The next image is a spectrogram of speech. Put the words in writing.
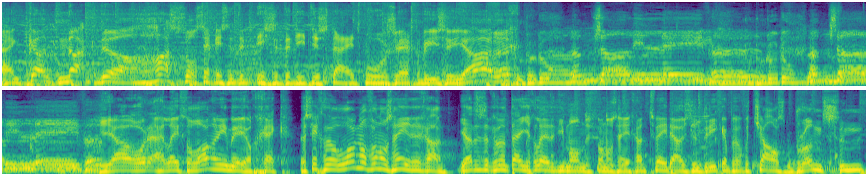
En Kant Nak de Hassel. Zeg, is het, er- is het er niet eens tijd voor, zeg? Wie is er jarig? Lang zal hij leven, lang zal hij leven. Ja hoor, hij leeft al langer niet meer, joh. Gek. Dat is echt al lang al van ons heen gegaan. Ja, dat is echt een tijdje geleden die man is van ons heen gegaan. 2003, ik heb het over Charles Bronson.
